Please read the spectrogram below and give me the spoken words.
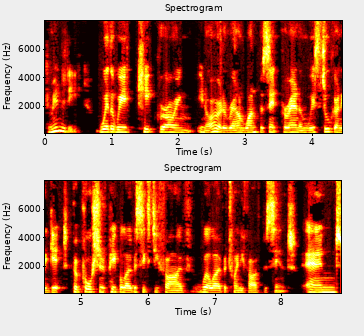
community. Whether we keep growing, you know, at around 1% per annum, we're still going to get proportion of people over 65 well over 25%. And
